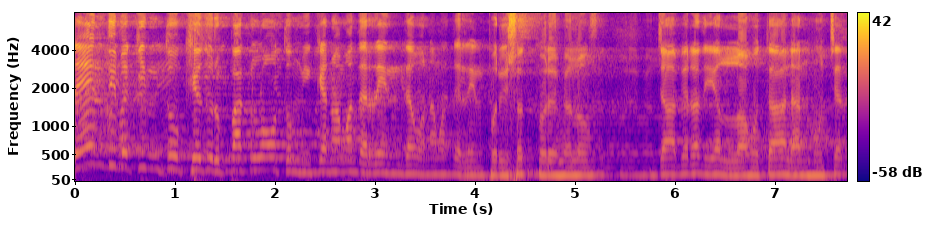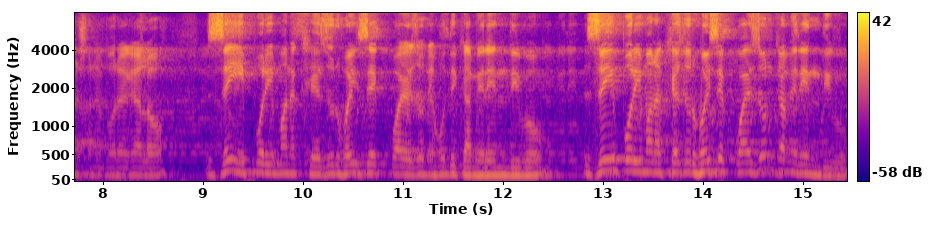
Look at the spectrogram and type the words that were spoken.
ঋণ দিবে কিন্তু খেজুর পাকলো, তুমি কেন আমাদের ঋণ দেও না? আমাদের ঋণ পরিশোধ করে ফেলো। জাবের রাদিয়াল্লাহু তাআলা আনহু টেনশনে পড়ে গেল। যেই পরিমাণে খেজুর হয়েছে কয়জন এহুদিকে আমি ঋণ দিব? যেই পরিমাণে খেজুর হয়েছে কয়জনকে আমি ঋণ দিব?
